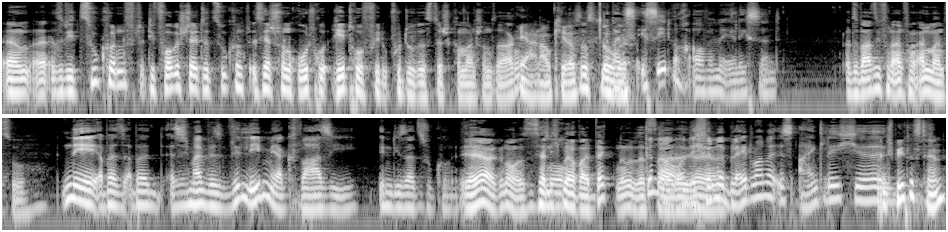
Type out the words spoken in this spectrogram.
ähm, also die Zukunft, die vorgestellte Zukunft ist jetzt schon retro- retrofuturistisch, kann man schon sagen. ja, na okay, das ist Aber logisch. das ist sie doch auch, wenn wir ehrlich sind. Also war sie von Anfang an, meinst du? Nee, aber, aber also ich meine, wir, wir leben ja quasi in dieser Zukunft. Ja, ja, genau. Es ist ja nicht So. mehr weit weg. Ne? Das Genau, ja, und ich ja, finde. Blade Runner ist eigentlich äh, Wann spielt es denn?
